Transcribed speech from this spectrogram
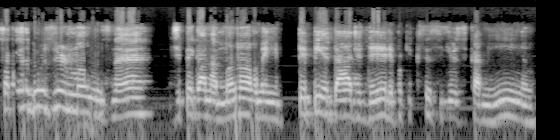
Essa coisa dos irmãos, né? De pegar na mão e ter piedade dele, por que, que você seguiu esse caminho?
